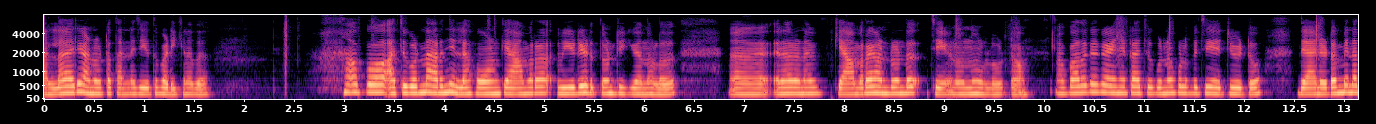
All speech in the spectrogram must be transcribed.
നല്ല കാര്യമാണ് കേട്ടോ തന്നെ ചെയ്ത് പഠിക്കണത്. അപ്പോൾ അച്ചുക്കുട്ടൻ അറിഞ്ഞില്ല ഫോൺ ക്യാമറ വീഡിയോ എടുത്തുകൊണ്ടിരിക്കുക എന്നുള്ളത്. എന്നാ പറയണേ ക്യാമറ കണ്ടുകൊണ്ട് ചെയ്യണമെന്നേ ഉള്ളൂ കേട്ടോ. അപ്പോൾ അതൊക്കെ കഴിഞ്ഞിട്ട് അച്ചുകൂട്ടിനെ കുളിപ്പിച്ച് കയറ്റി വിട്ടു. ധ്യാനൂട്ടൻ പിന്നെ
